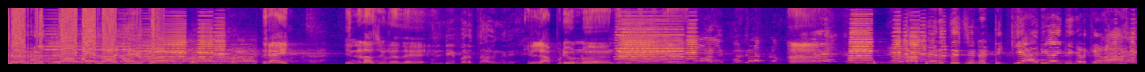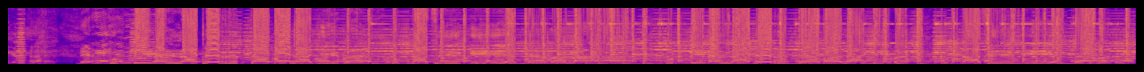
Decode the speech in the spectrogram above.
பெருத்தவளா இவ டேய் என்னடா சொல்றது? குண்டி பெருத்தாளுங்கிறேன் இல்ல அப்படி ஒண்ணும் தெரியல பெருத்துச்சுன்னு டிக்கி அடி வாங்கி. கிடக்கடா நிறைய குண்டி நல்லா பெருத்தவளா இவ உன்னாசுக்கு என்னவளா குண்டி நல்லா பெருத்தவளா இவ உன்னாசுக்கு என்னவளா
